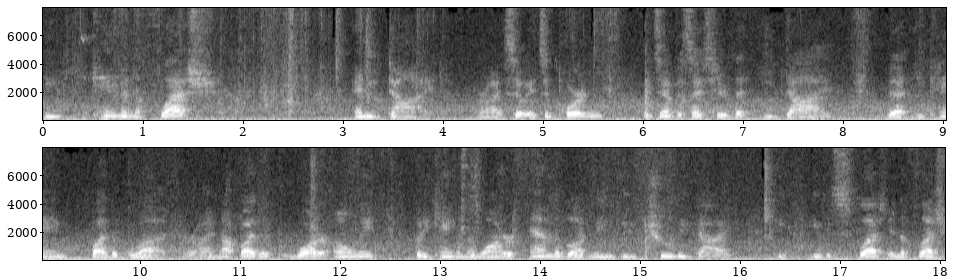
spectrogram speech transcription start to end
He, he came in the flesh, and he died. All right. So it's important. It's emphasized here that he died that he came by the blood, all right? Not by the water only, but he came in the water and the blood, meaning he truly died. He, he was flesh in the flesh,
